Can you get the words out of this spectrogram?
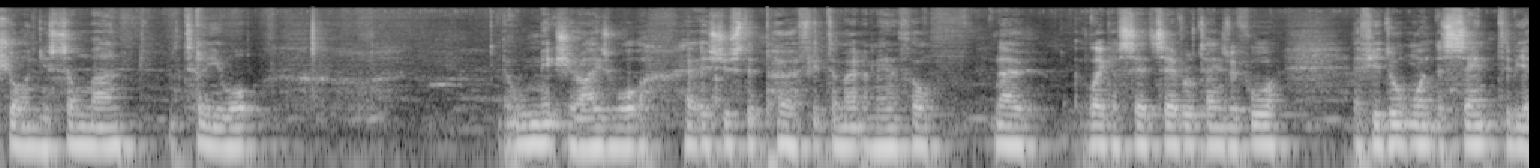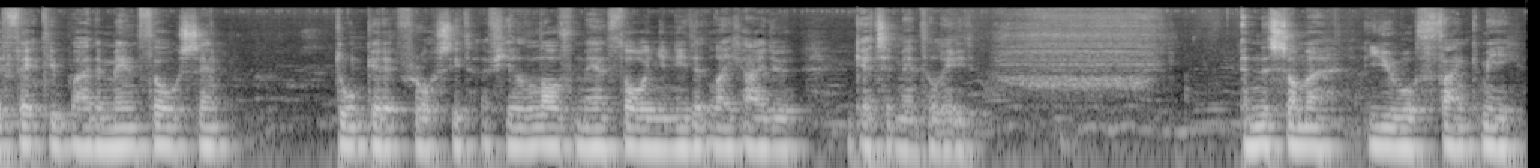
Sean, you're some man. I tell you what, it makes your eyes water. It is just the perfect amount of menthol. Now, like I said several times before, if you don't want the scent to be affected by the menthol scent, don't get it frosted. If you love menthol and you need it like I do, get it mentholated. In the summer, you will thank me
